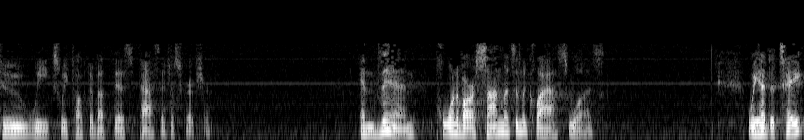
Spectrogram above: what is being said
two weeks, we talked about this passage of Scripture. And then, one of our assignments in the class was we had to take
